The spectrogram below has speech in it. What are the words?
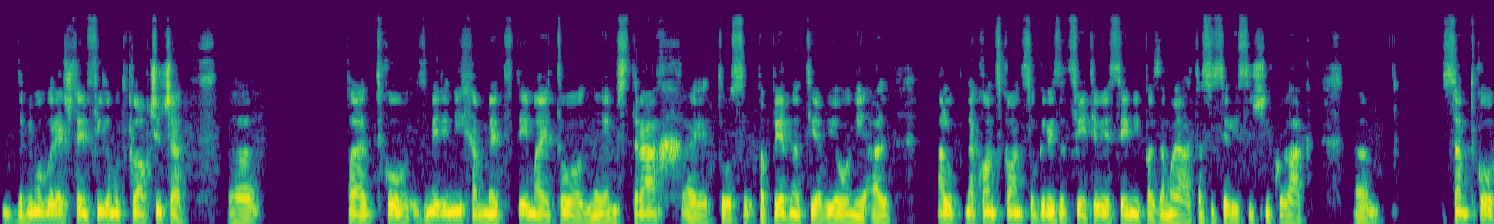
da bi lahko rekel, da je en film od Klopčiča, uh, pa tako zmeri niham med tem, ali je to vem, strah, ali je to papirnati avioni, ali, ali na koncu koncev gre za cvetje v jeseni, pa za mojata socialistični kolak. Um, sem tako,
